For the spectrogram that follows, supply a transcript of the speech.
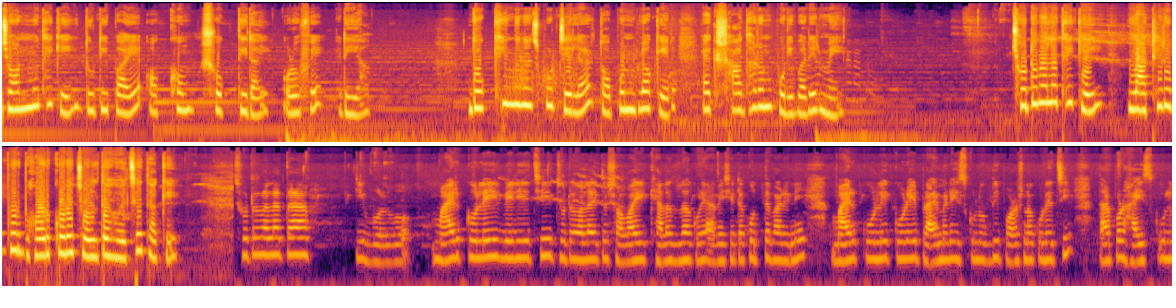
জন্ম থেকেই দুটি পায়ে অক্ষম শক্তি রায় ওরফে রিয়া। দক্ষিণ দিনাজপুর জেলার তপন ব্লকের এক সাধারণ পরিবারের মেয়ে। ছোটবেলা থেকেই লাঠির উপর ভর করে চলতে হয়েছে তাকে। ছোটবেলাটা কি বলব? মায়ের কোলেই বেরিয়েছি। ছোটোবেলায় তো সবাই খেলাধুলা করে আমি সেটা করতে পারিনি। মায়ের কোলে করে প্রাইমারি স্কুল অবধি পড়াশোনা করেছি। তারপর হাই স্কুল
